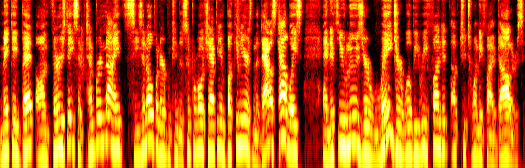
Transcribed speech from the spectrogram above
Make a bet on Thursday, September 9th, season opener between the Super Bowl champion Buccaneers and the Dallas Cowboys. And if you lose, your wager will be refunded up to $25.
